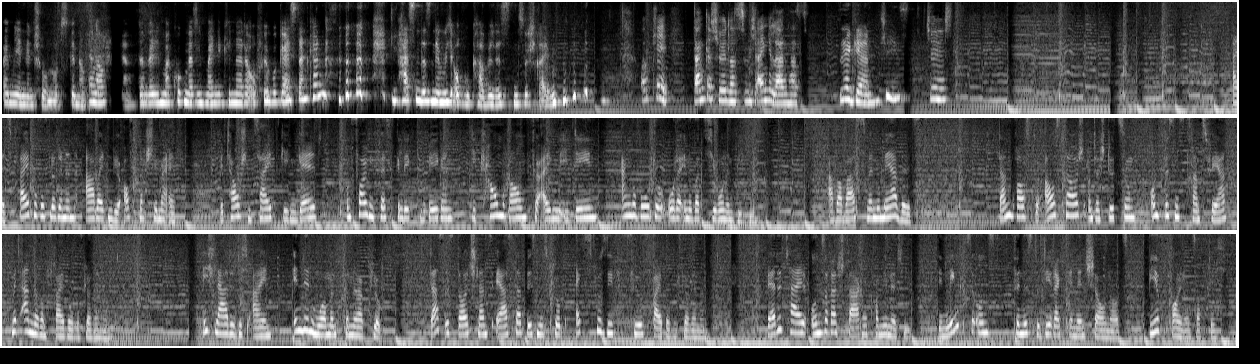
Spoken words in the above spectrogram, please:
Bei mir in den Shownotes, genau. genau. Ja, dann werde ich mal gucken, dass ich meine Kinder da auch für begeistern kann. die hassen das nämlich auch, Vokabellisten zu schreiben. okay, danke schön, dass du mich eingeladen hast. Sehr gern. Tschüss. Tschüss. Als Freiberuflerinnen arbeiten wir oft nach Schema F. Wir tauschen Zeit gegen Geld und folgen festgelegten Regeln, die kaum Raum für eigene Ideen, Angebote oder Innovationen bieten. Aber was, wenn du mehr willst? Dann brauchst du Austausch, Unterstützung und Wissenstransfer mit anderen Freiberuflerinnen. Ich lade dich ein in den Womanpreneur Club. Das ist Deutschlands erster Business Club exklusiv für Freiberuflerinnen. Werde Teil unserer starken Community. Den Link zu uns findest du direkt in den Show Notes. Wir freuen uns auf dich.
